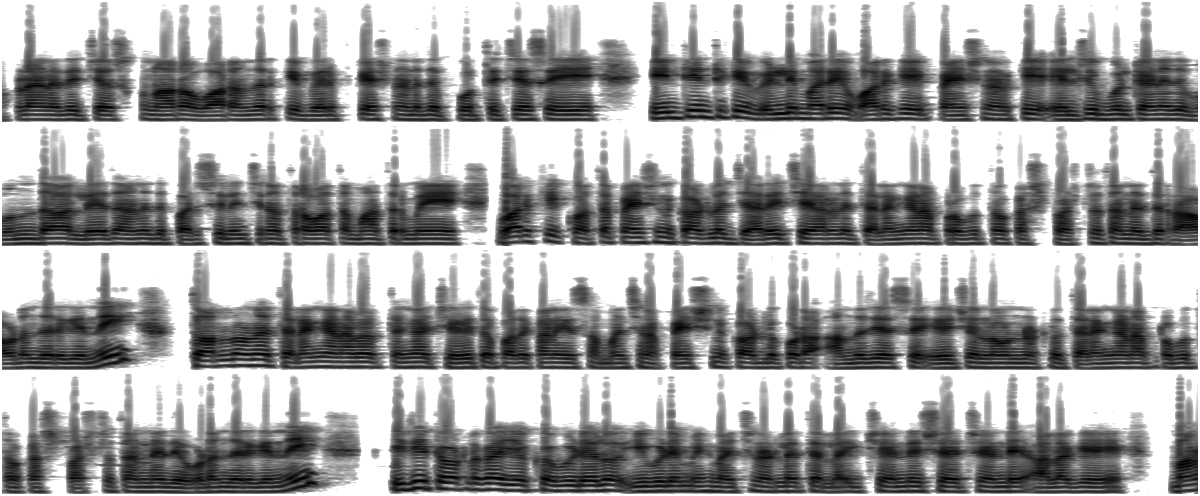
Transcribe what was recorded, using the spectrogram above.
అప్లై అనేది చేసుకున్నారో వారందరికీ వెరిఫికేషన్ అనేది పూర్తి చేసి ఇంటింటికి వెళ్ళి మరి వారికి పెన్షనర్‌కి ఎలిజిబిలిటీ అనేది ఉందా? లేదా? అనేది పరిశీలించిన తర్వాత మాత్రమే వారికి కొత్త పెన్షన్ కార్డులు జారీ చేయాలని తెలంగాణ ప్రభుత్వం ఒక స్పష్టత అనేది రావడం జరిగింది. త్వరలోనే తెలంగాణ వ్యాప్తంగా చేయుత పథకానికి సంబంధించిన పెన్షన్ కార్డులు కూడా అందజేసే యోచనలో ఉన్నట్లు తెలంగాణ ప్రభుత్వం ఒక స్పష్టత అనేది ఇవ్వడం జరిగింది. ఇది టోటల్‌గా ఈ యొక్క వీడియోలో. ఈ వీడియో మీకు నచ్చినట్లయితే లైక్ చేయండి, షేర్ చేయండి. అలాగే మన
